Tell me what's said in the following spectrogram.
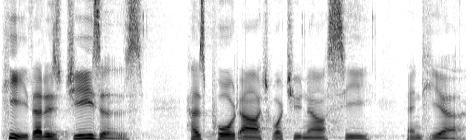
He, that is Jesus, has poured out what you now see and hear.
